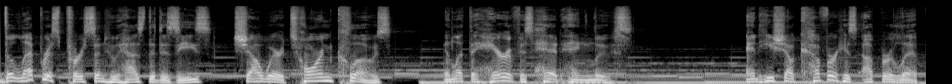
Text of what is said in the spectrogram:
The leprous person who has the disease shall wear torn clothes and let the hair of his head hang loose. And he shall cover his upper lip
